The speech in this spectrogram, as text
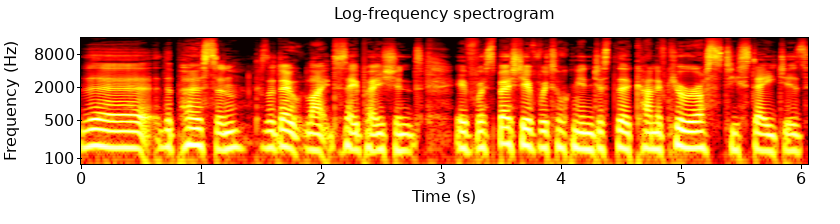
the the person, because I don't like to say patient, if especially if we're talking in just the kind of curiosity stages,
